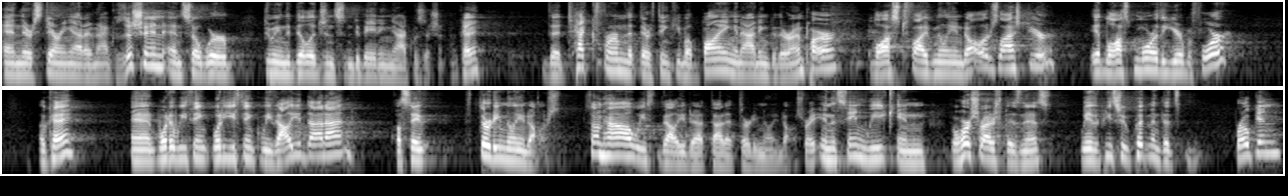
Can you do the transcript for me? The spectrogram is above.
and they're staring at an acquisition. And so we're doing the diligence and debating the acquisition. Okay, the tech firm that they're thinking about buying and adding to their empire lost five million dollars last year. It lost more the year before. Okay, and what do we think? What do you think we valued that at? I'll say thirty million dollars. Somehow we valued that at thirty million dollars. Right in the same week in the horseradish business, we have a piece of equipment that's broken.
